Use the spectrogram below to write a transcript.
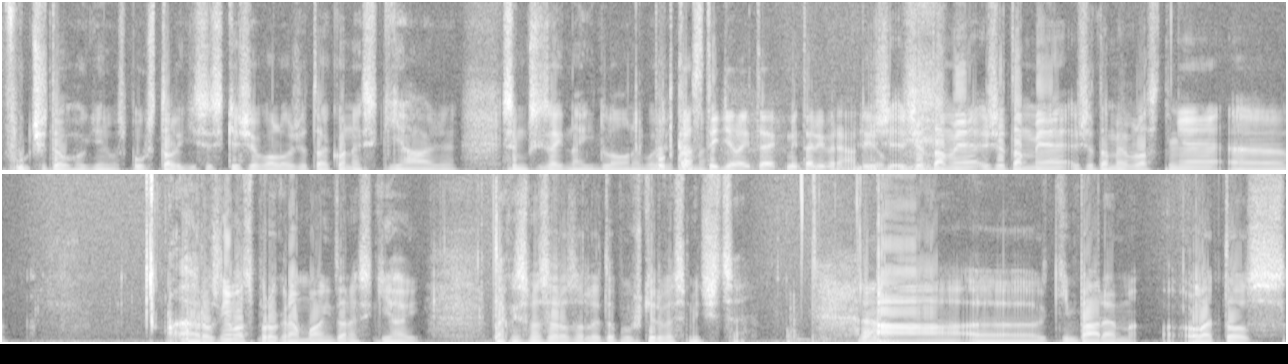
v určitou hodinu. Spousta lidí si stěžovalo, že to jako nestíhá, že si musí zajít na jídlo. Nebo Podcasty že tam dělejte, jak my tady v je, rádiu. že, že, tam je, že, tam je, že tam je vlastně uh, hrozně moc programů, ani to nestíhají. Tak my jsme se rozhodli to pouštět ve smyčce. No. A e, tím pádem letos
